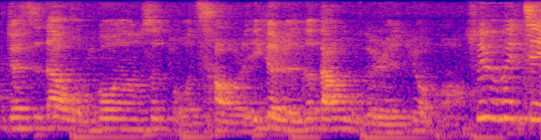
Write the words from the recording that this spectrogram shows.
你就知道我们公司多超了，一个人都当五个人用哦。所以会建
